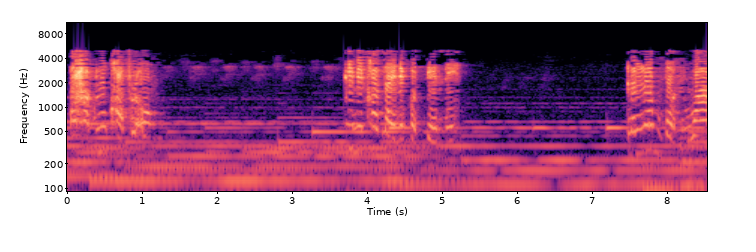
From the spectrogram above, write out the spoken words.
แต่หากลูกของพระองค์ ที่ไม่เข้าใจในกฎเกณฑ์นี้ และเริ่มบ่นว่า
